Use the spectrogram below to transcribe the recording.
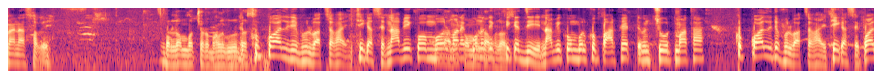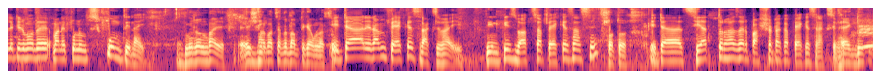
মাইনাস হবে। লম্বা চড়া ভালো গ্রোথ আছে। খুব কোয়ালিটি ফুল বাচ্চা ভাই ঠিক আছে? নাভি কম্বল মানে কোনো দিক থেকে জি নাভি কম্বল খুব পারফেক্ট এবং চুট মাথা খুব কোয়ালিটি ফুল বাচ্চা ভাই ঠিক আছে? কোয়ালিটির মধ্যে মানে কোনো কমতি নাই। মিলন ভাই এই সার বাচ্চাটার দামটা কেমন আছে? এটার এর আমি প্যাকেজ রাখছি ভাই তিন পিস বাচ্চা প্যাকেজ আছে। কত এটা ছিয়াত্তর হাজার পাঁচশো টাকা প্যাকেজ রাখছি এক দুই তিন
